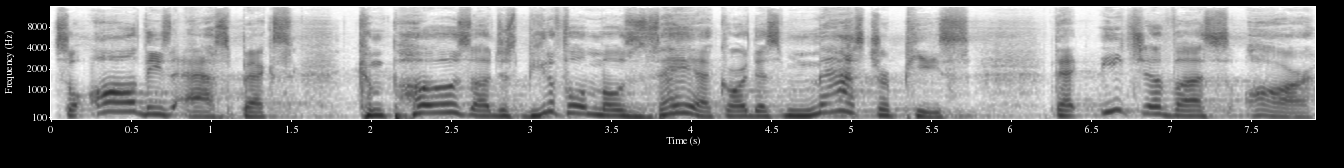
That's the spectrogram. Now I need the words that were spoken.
So, all these aspects compose a just beautiful mosaic or this masterpiece that each of us are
